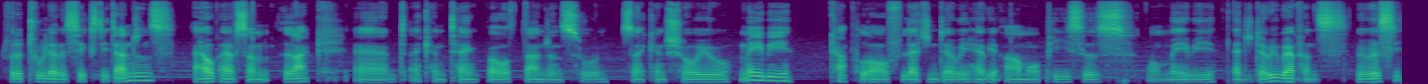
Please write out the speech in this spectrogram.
for the two level 60 dungeons. I hope I have some luck and I can tank both dungeons soon, so I can show you maybe couple of legendary heavy armor pieces or maybe legendary weapons. We will see.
